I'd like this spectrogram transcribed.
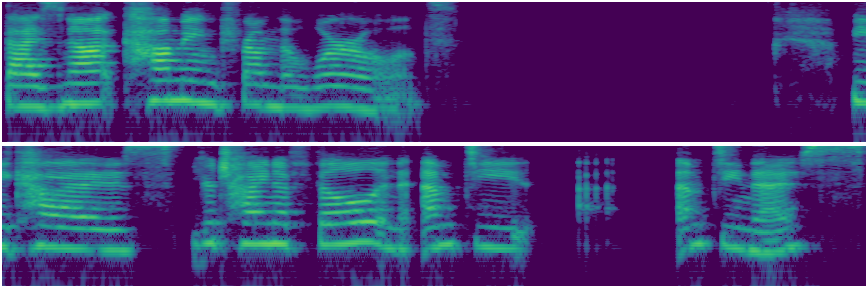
that is not coming from the world, because you're trying to fill an empty emptiness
